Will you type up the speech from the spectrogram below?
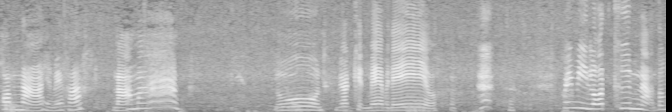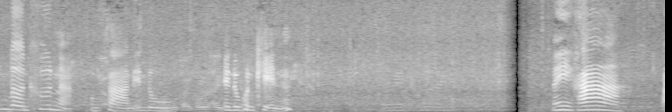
ความหนาเห็นไหมคะ หนามากนู่นยอดเข็นแม่ไปแล้วไม่มีรถขึ้นน่ะ ต้องเดินขึ้นน่ะ สงสารเอ็นดู เอ็นดูคนเข็น นี่ค่ะ ไป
